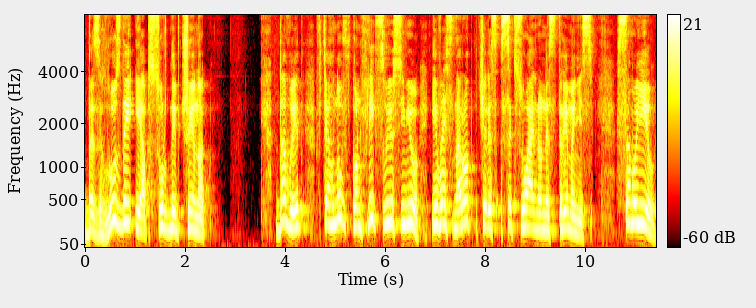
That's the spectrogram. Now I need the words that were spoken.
безглуздий і абсурдний вчинок. Давид втягнув в конфлікт свою сім'ю і весь народ через сексуальну нестриманість. Самоїл,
